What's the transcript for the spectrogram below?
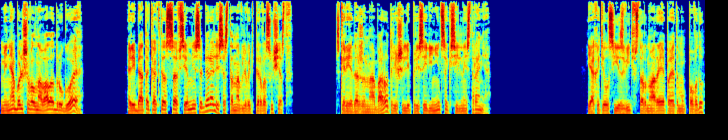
Меня больше волновало другое. Ребята как-то совсем не собирались останавливать первосуществ. Скорее даже наоборот, решили присоединиться к сильной стороне. Я хотел съязвить в сторону Арея по этому поводу,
